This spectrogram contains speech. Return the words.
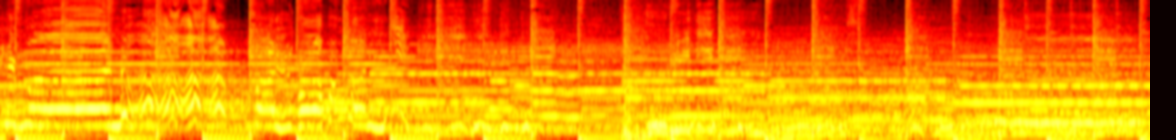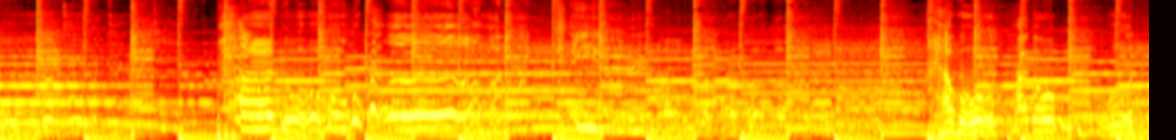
할만한 말건지. 그리 파도가 길을 막아 가고 파도 못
